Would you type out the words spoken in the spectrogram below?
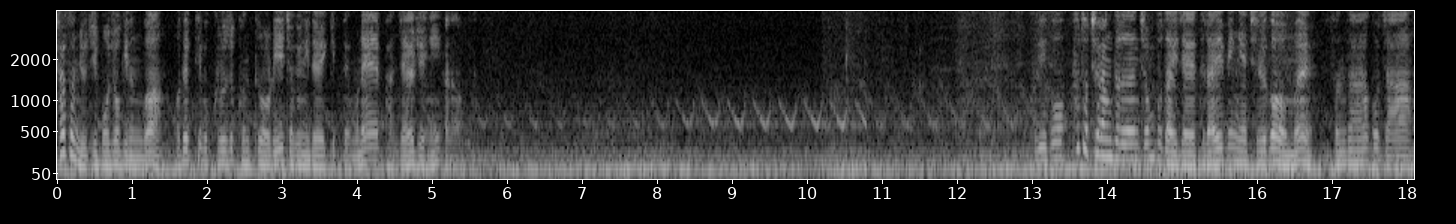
차선 유지 보조 기능과 어댑티브 크루즈 컨트롤이 적용이 되어 있기 때문에 반자율 주행이 가능합니다. 그리고 푸도 차량들은 전부 다 이제 드라이빙의 즐거움을 선사하고자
